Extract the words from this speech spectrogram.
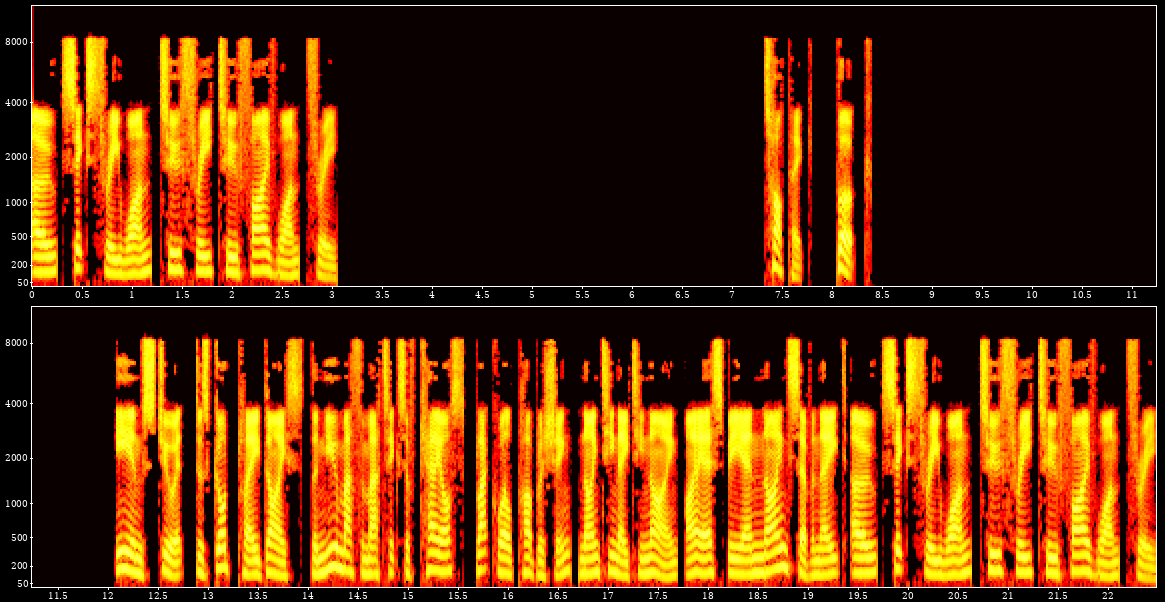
978-0-631-23251-3. Topic Book Ian Stewart, Does God Play Dice? The New Mathematics of Chaos, Blackwell Publishing, 1989, ISBN 978 0 631 23251 3.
